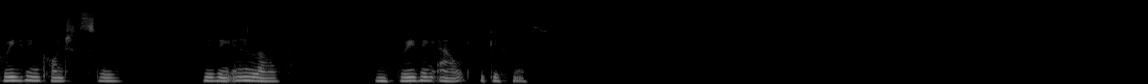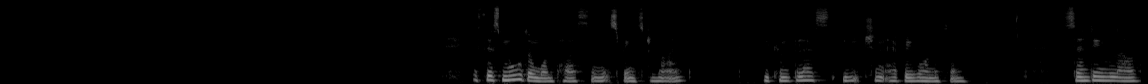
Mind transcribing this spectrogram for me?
breathing consciously, breathing in love and breathing out forgiveness. If there's more than one person that springs to mind, you can bless each and every one of them, sending love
